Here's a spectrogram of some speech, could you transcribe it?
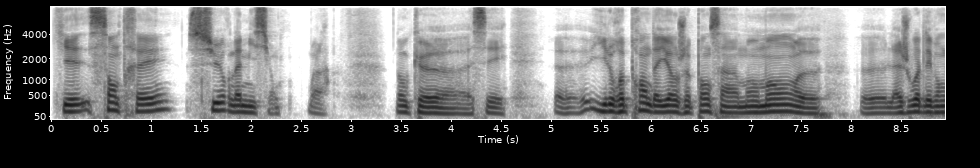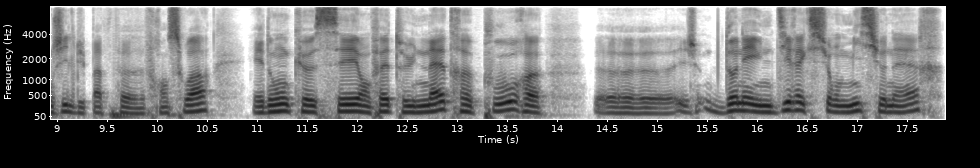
qui est centrée sur la mission. Voilà. Donc, euh, euh, il reprend d'ailleurs, je pense, à un moment euh, la joie de l'évangile du pape François. Et donc, c'est en fait une lettre pour donner une direction missionnaire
